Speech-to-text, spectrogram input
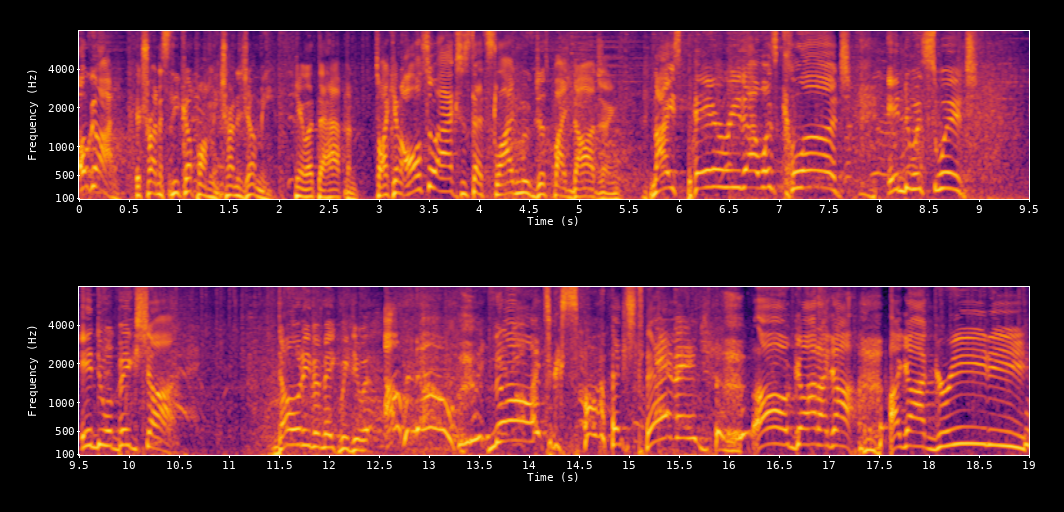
Oh, God. They're trying to sneak up on me, trying to jump me. Can't let that happen. So I can also access that slide move just by dodging. Nice parry. That was clutch. Into a switch. Into a big shot. Don't even make me do it. Oh no! I took so much damage. Oh god, I got I got greedy.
